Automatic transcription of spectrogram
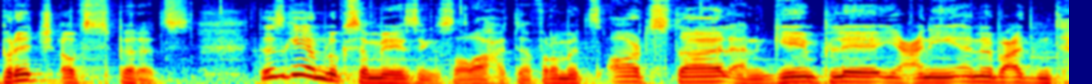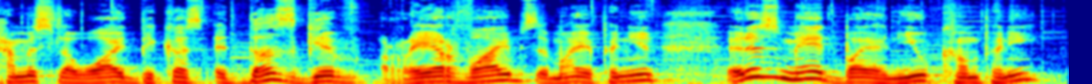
Bridge of Spirits. This game looks amazing صراحة from its art style and gameplay. يعني أنا بعد متحمس له وايد because it does give rare vibes in my opinion. It is made by a new company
